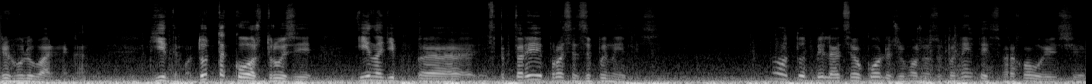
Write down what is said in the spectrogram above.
регулювальника. Їдемо. Тут також, друзі, іноді е, інспектори просять зупинитись. Ну, тут біля цього коледжу можна зупинитись, враховуючи е,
